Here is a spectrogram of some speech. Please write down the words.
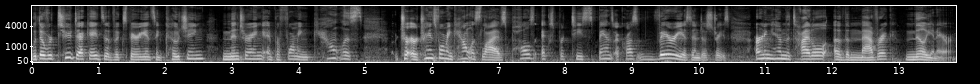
With over two decades of experience in coaching, mentoring, and performing countless or transforming countless lives, Paul's expertise spans across various industries, earning him the title of the Maverick Millionaire.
